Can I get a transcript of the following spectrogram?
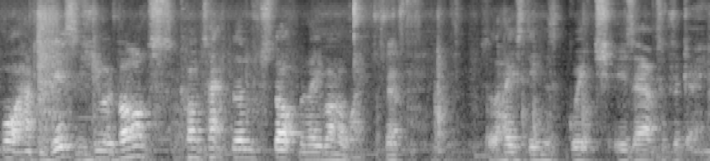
what happens is, is you advance, contact them, stop, and they run away. Yeah. So the Hastings Witch is out of the game.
